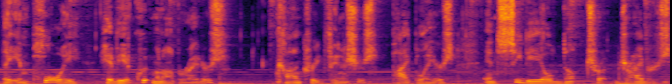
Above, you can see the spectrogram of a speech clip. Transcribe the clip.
They employ heavy equipment operators, concrete finishers, pipe layers, and CDL dump truck drivers.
